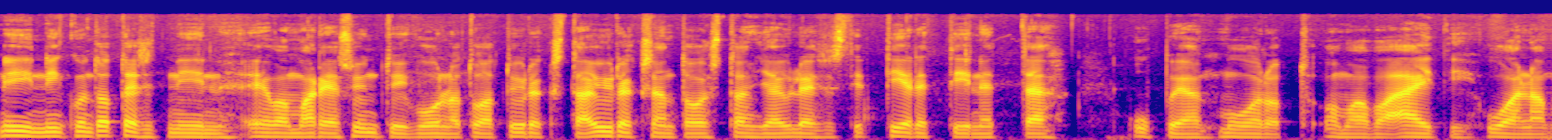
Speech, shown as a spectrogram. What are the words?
Niin, niin kuin totesit, niin Eeva-Maria syntyi vuonna 1919 ja yleisesti tiedettiin, että upeat muodot omaava äiti Huona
